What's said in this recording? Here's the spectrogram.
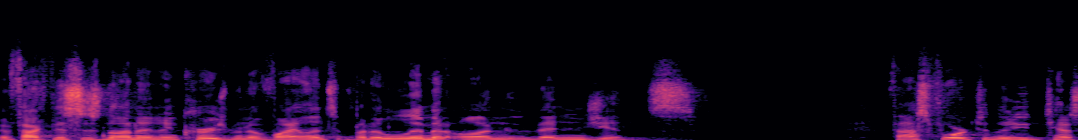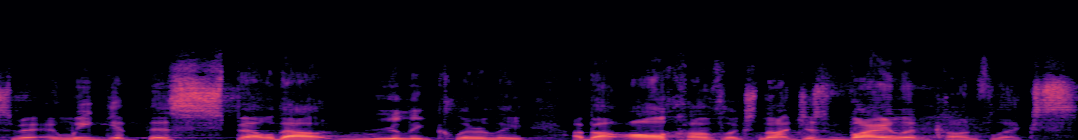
In fact, this is not an encouragement of violence, but a limit on vengeance. Fast forward to the New Testament, and we get this spelled out really clearly about all conflicts, not just violent conflicts,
